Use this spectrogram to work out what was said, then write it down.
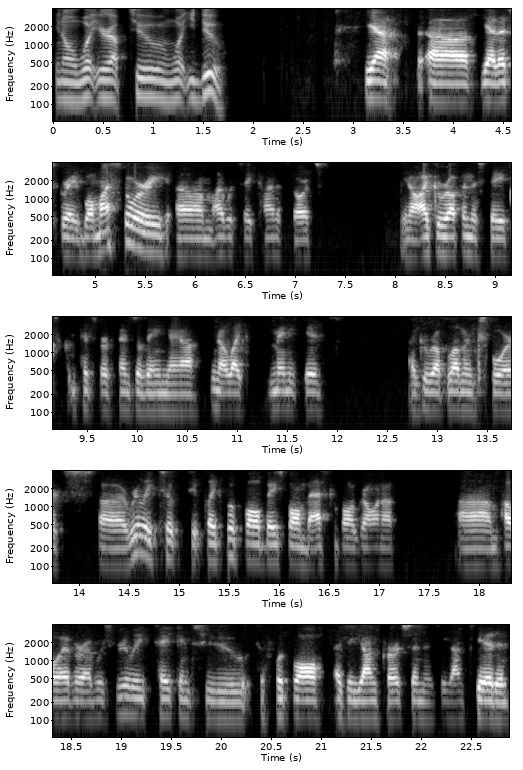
you know, what you're up to and what you do. Yeah, uh, yeah, that's great. Well, my story, um, I would say, kind of starts. You know, I grew up in the states, in Pittsburgh, Pennsylvania. You know, like many kids, I grew up loving sports. Uh, really took to play football, baseball, and basketball growing up. Um, however, I was really taken to to football as a young person, as a young kid, and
